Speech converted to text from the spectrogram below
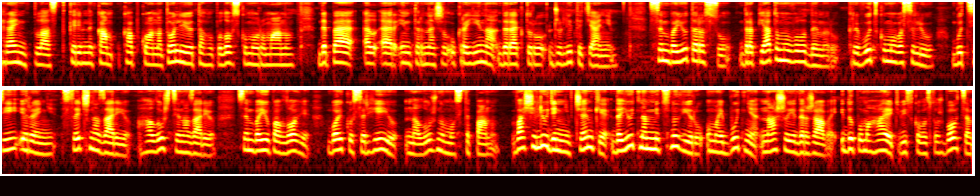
Грейнпласт керівникам Капку Анатолію та Гополовському Роману, ДП ЛР Інтернешнл Україна директору Джулі Тетяні, Симбаю Тарасу, Драп'ятому Володимиру, Кривуцькому Василю, Буцій Ірині, Сич Назарію, Галушці Назарію, Симбаю Павлові, Бойку Сергію, Налужному Степану. Ваші людяні вчинки дають нам міцну віру у майбутнє нашої держави і допомагають військовослужбовцям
